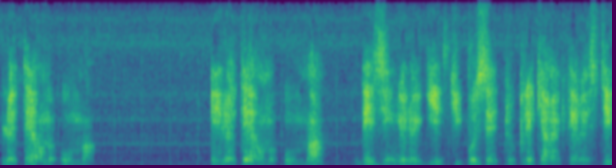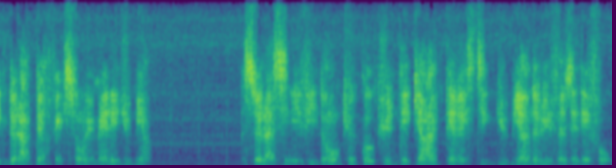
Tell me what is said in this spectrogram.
le terme Ummah. Et le terme Ummah désigne le guide qui possède toutes les caractéristiques de la perfection humaine et du bien. Cela signifie donc qu'aucune des caractéristiques du bien ne lui faisait défaut,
